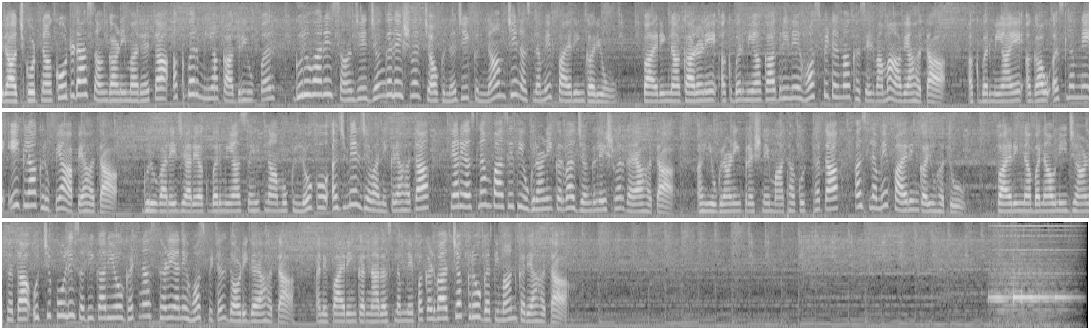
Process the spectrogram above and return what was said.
રાજકોટના કોટડા સાંગાણીમાં રહેતા અકબર મિયા કાદરી ઉપર ગુરુવારે સાંજે જંગલેશ્વર ચોક નજીક નામચીન અસલમે ફાયરિંગ કર્યું ફાયરિંગના કારણે અકબર મિયા કાદરીને હોસ્પિટલમાં ખસેડવામાં આવ્યા હતા અકબર મિયાએ અગાઉ અસલમને એક લાખ રૂપિયા આપ્યા હતા ગુરુવારે જ્યારે અકબર મિયા સહિતના અમુક લોકો અજમેર જવા નીકળ્યા હતા ત્યારે અસલમ પાસેથી ઉઘરાણી કરવા જંગલેશ્વર ગયા હતા અહીં ઉઘરાણી પ્રશ્ને માથાકૂટ થતાં અસલમે ફાયરિંગ કર્યું હતું. ફાયરિંગના બનાવની જાણ થતાં ઉચ્ચ પોલીસ અધિકારીઓ ઘટના સ્થળે અને હોસ્પિટલ દોડી ગયા હતા અને ફાયરિંગ કરનાર અસલમને પકડવા ચક્રો ગતિમાન કર્યા હતા.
